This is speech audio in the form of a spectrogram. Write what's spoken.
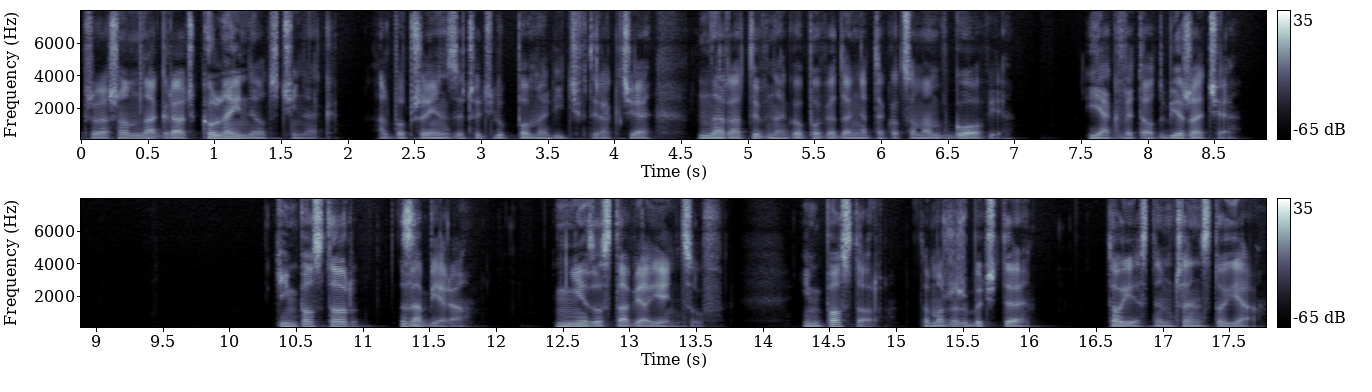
przepraszam, nagrać kolejny odcinek albo przejęzyczyć lub pomylić w trakcie narratywnego opowiadania tego, co mam w głowie? Jak wy to odbierzecie? Impostor zabiera. Nie zostawia jeńców. Impostor to możesz być ty. To jestem często ja.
